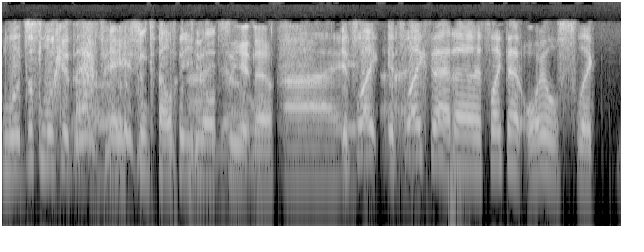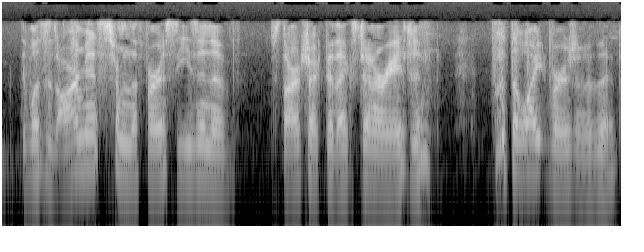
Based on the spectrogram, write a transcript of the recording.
Well, just look at that page and tell me you I don't see it now. I- It's like it's I- like that uh it's like that oil slick was it Armus from the first season of Star Trek the Next Generation? But the white version of it.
